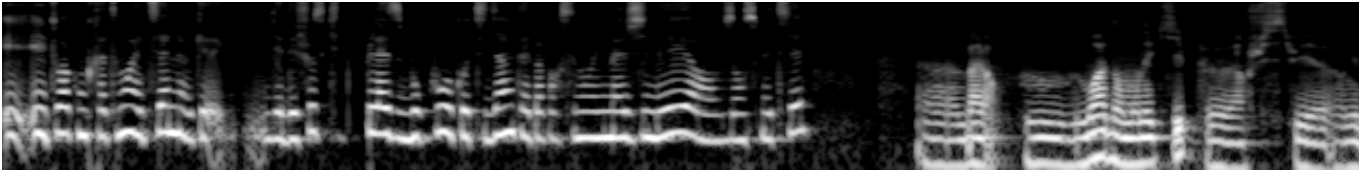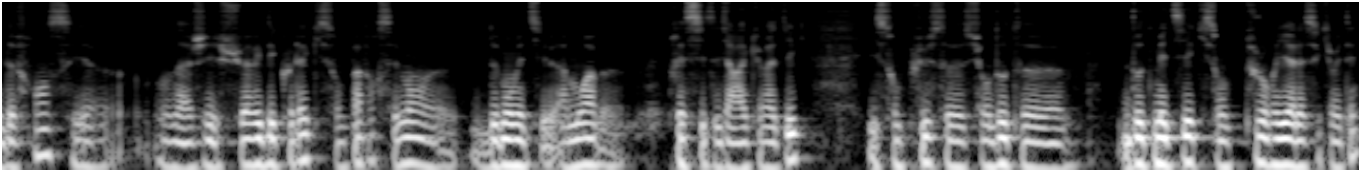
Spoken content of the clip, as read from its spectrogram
Et, toi, concrètement, Étienne, il y a des choses qui te plaisent beaucoup au quotidien que tu n'avais pas forcément imaginé en faisant ce métier? Euh, bah alors, moi, dans mon équipe, euh, alors je suis euh, en Ile-de-France et on a, je suis avec des collègues qui ne sont pas forcément de mon métier, à moi précis, c'est-à-dire accurétique. Ils sont plus sur d'autres métiers qui sont toujours liés à la sécurité,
